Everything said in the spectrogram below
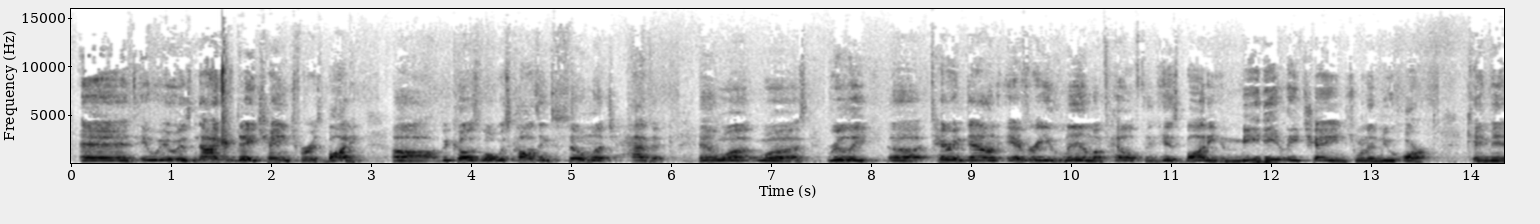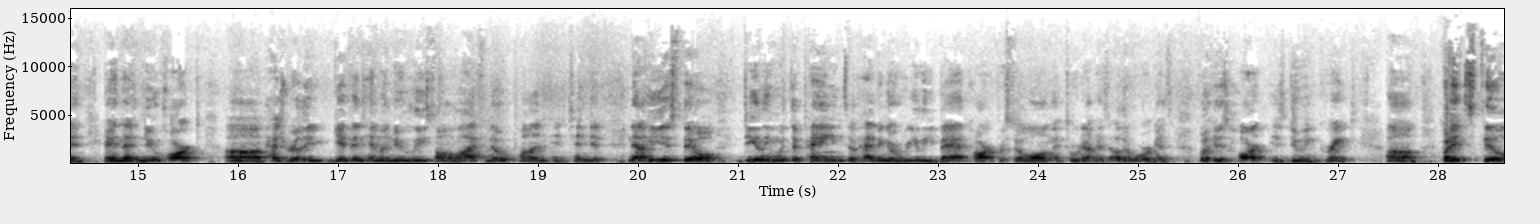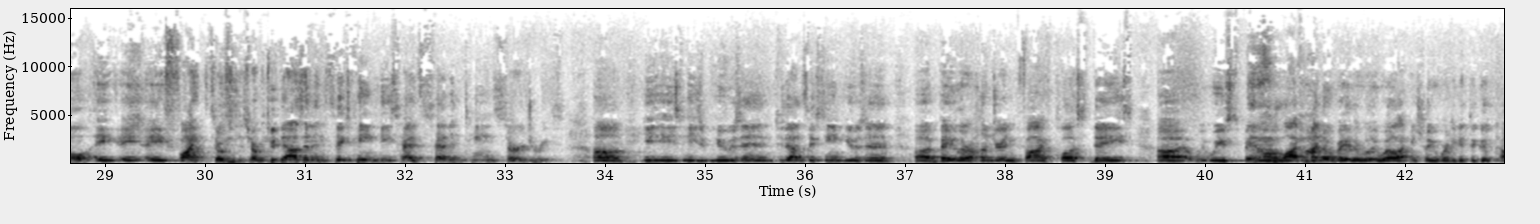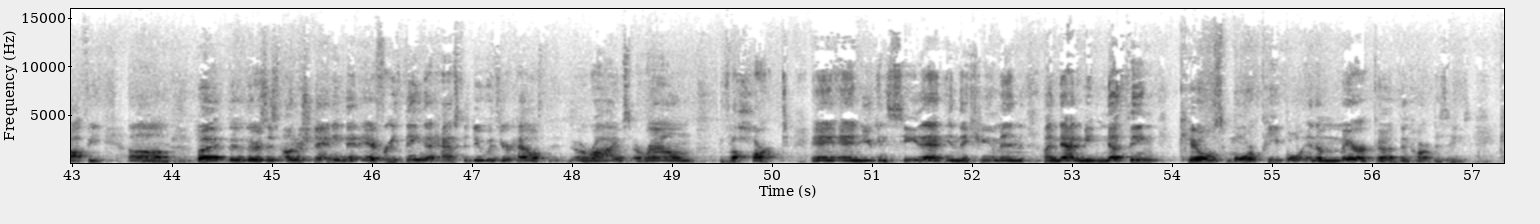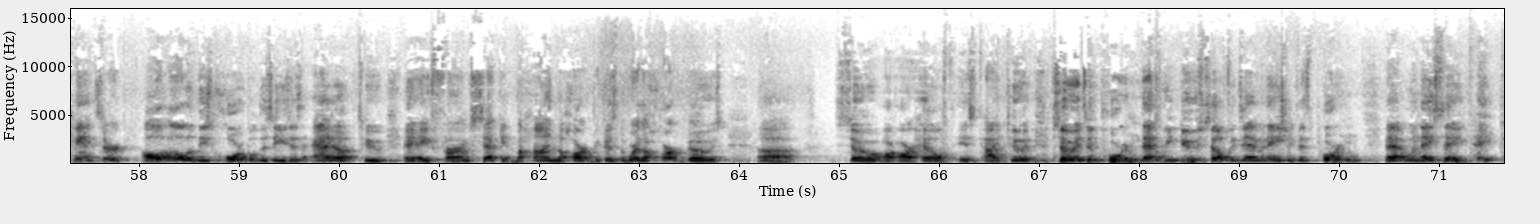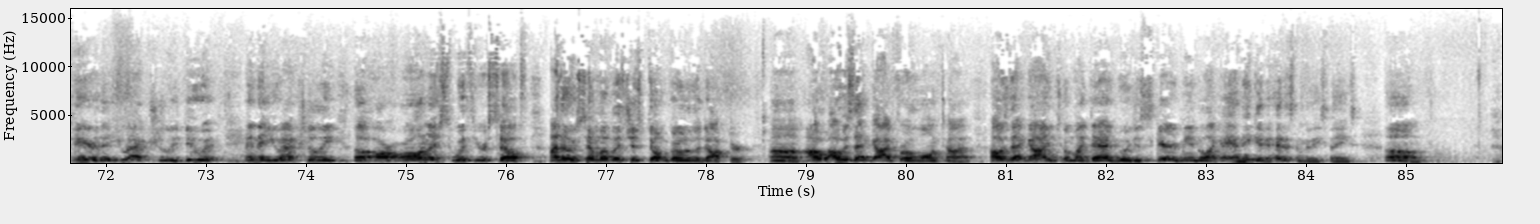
and it, it was night and day change for his body. Uh, because what was causing so much havoc and what was really uh, tearing down every limb of health in his body immediately changed when a new heart came in. And that new heart um, has really given him a new lease on life, no pun intended. Now, he is still dealing with the pains of having a really bad heart for so long that tore down his other organs, but his heart is doing great. Um, but it's still a, a, a fight. So from 2016, he's had 17 surgeries. Um, he, he's, he's, he was in 2016. He was in uh, Baylor 105 plus days. Uh, we, have spent our life. I know Baylor really well. I can show you where to get the good coffee. Um, but there, there's this understanding that everything that has to do with your health arrives around the heart. And, and, you can see that in the human anatomy. Nothing kills more people in America than heart disease cancer, all, all of these horrible diseases add up to a, a firm second behind the heart because the, where the heart goes, uh, so our, our, health is tied to it. So it's important that we do self examinations. It's important that when they say take care, that you actually do it and that you actually uh, are honest with yourself. I know some of us just don't go to the doctor. Um, I, I, was that guy for a long time. I was that guy until my dad really just scared me into like, hey, I need to get ahead of some of these things. Um,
